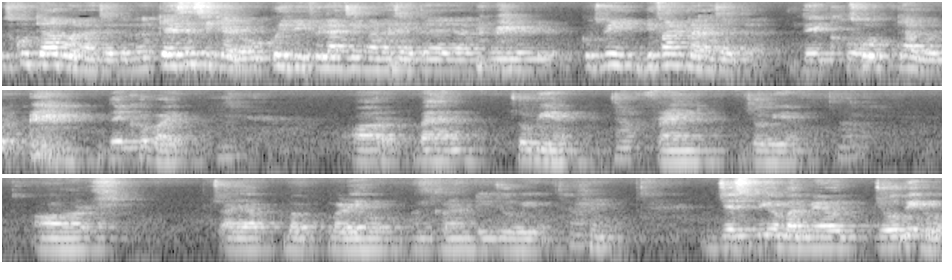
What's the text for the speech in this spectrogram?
उसको क्या बोलना चाहते हैं मतलब कैसे सीखेगा वो कुछ भी फ्रीलांसिंग करना चाहता है या फिर कुछ भी डिफाइन करना चाहता है देखो उसको क्या बोलोगे देखो भाई और बहन जो भी है हाँ। फ्रेंड जो भी है हाँ। और चाहे आप बड़े हो अंकल आंटी जो भी हाँ। हो जिस भी उम्र में हो जो भी हो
